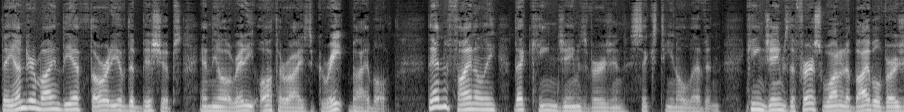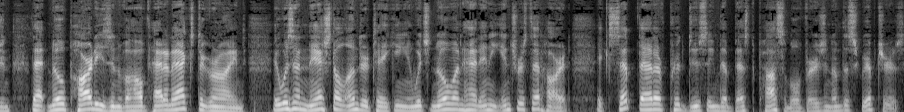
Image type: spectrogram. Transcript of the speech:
They undermined the authority of the bishops and the already authorized Great Bible. Then finally, the King James Version, 1611. King James I wanted a Bible version that no parties involved had an axe to grind. It was a national undertaking in which no one had any interest at heart except that of producing the best possible version of the Scriptures.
